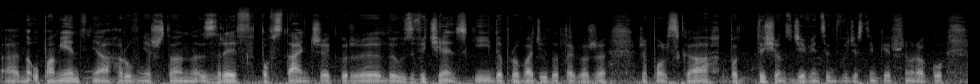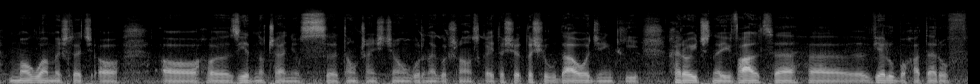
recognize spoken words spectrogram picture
e, no, upamiętnia również ten zryw powstańczy, który był zwycięski i doprowadził do tego, że, że Polska po 1921 roku mogła myśleć o, o zjednoczeniu z tą częścią Górnego Śląska. To się, to się udało dzięki heroicznej walce. E, Wielu bohaterów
